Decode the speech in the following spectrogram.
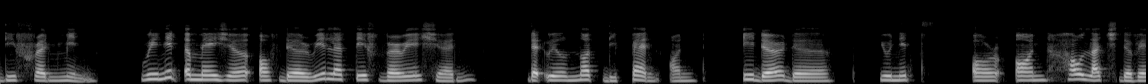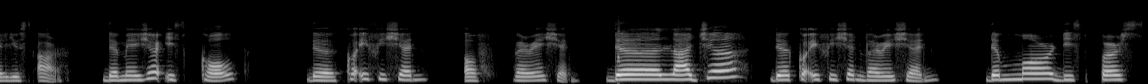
different mean. We need a measure of the relative variation that will not depend on either the units or on how large the values are. The measure is called the coefficient of variation. The larger the coefficient variation, the more dispersed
